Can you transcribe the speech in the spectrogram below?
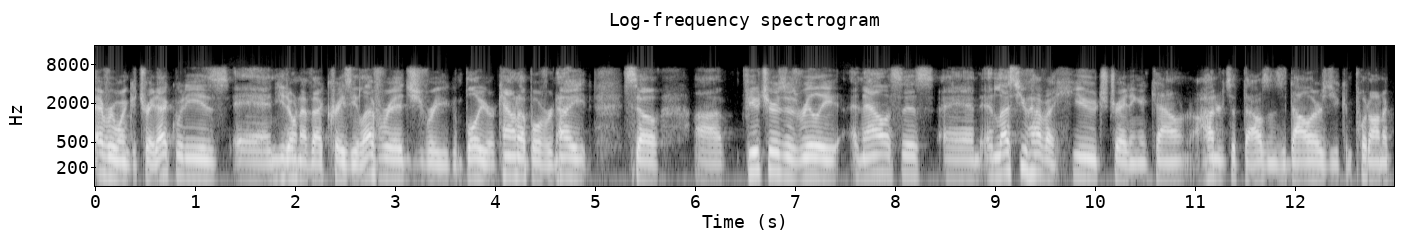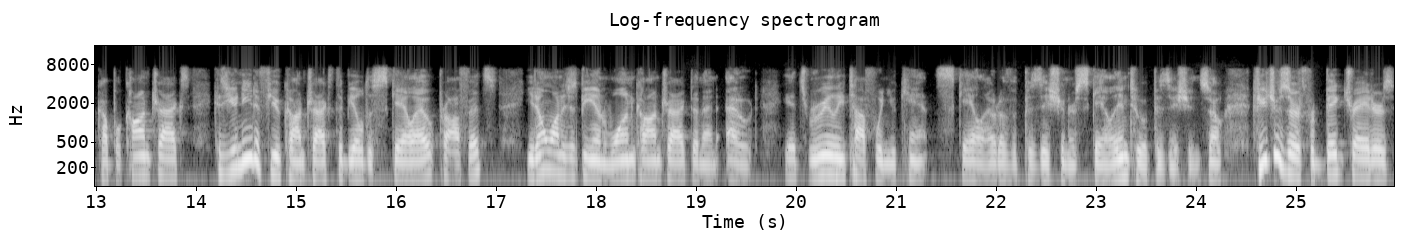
everyone can trade equities and you don't have that crazy leverage where you can blow your account up overnight. So uh, futures is really analysis, and unless you have a huge trading account, hundreds of thousands of dollars, you can put on a couple contracts because you need a few contracts to be able to scale out profits. You don't want to just be in one contract and then out. It's really tough when you can't scale out of a position or scale into a position. So futures are for big traders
